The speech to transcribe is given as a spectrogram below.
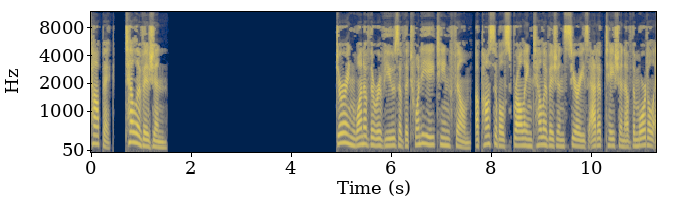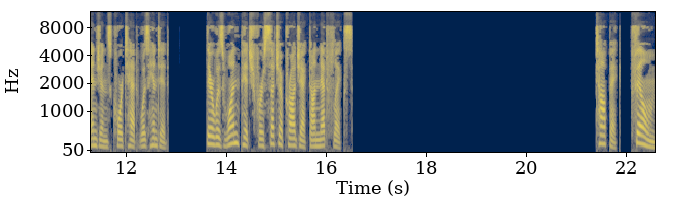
Topic: Television. During one of the reviews of the 2018 film, a possible sprawling television series adaptation of the Mortal Engines Quartet was hinted. There was one pitch for such a project on Netflix. Topic: Film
